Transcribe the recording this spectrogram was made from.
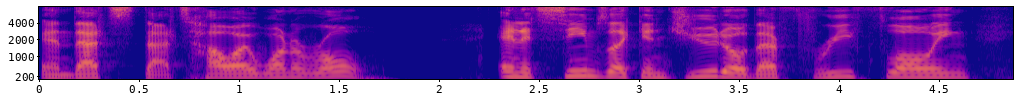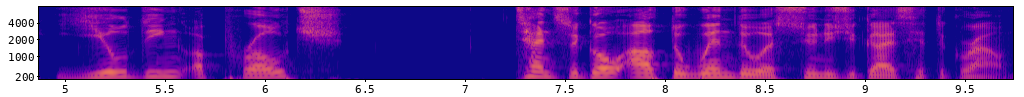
And that's that's how I want to roll. And it seems like in judo that free-flowing yielding approach tends to go out the window as soon as you guys hit the ground.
